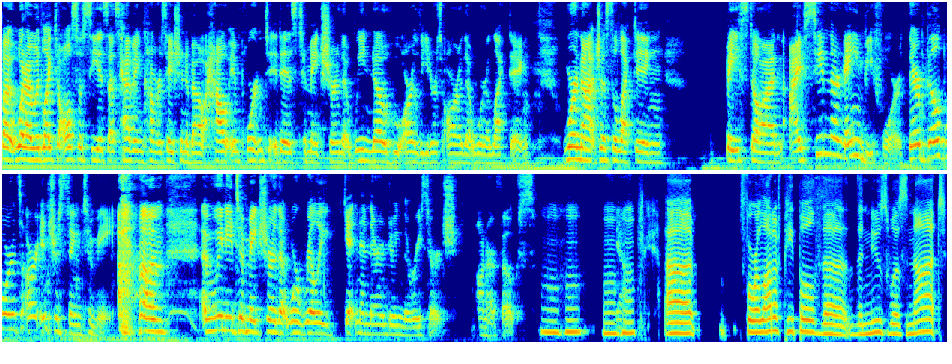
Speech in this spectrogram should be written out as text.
but what I would like to also see is us having conversation about how important it is to make sure that we know who our leaders are that we're electing. We're not just electing based on I've seen their name before. Their billboards are interesting to me. Um, and we need to make sure that we're really getting in there and doing the research on our folks. Mm-hmm. Mm-hmm. Yeah. Uh, for a lot of people, the the news was not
